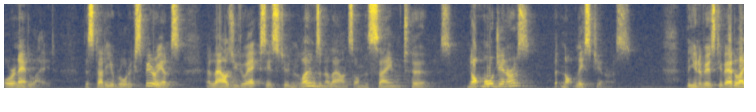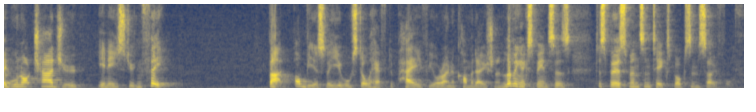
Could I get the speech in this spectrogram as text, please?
or in Adelaide. The study abroad experience allows you to access student loans and allowance on the same terms. Not more generous, but not less generous. The University of Adelaide will not charge you any student fee. But obviously, you will still have to pay for your own accommodation and living expenses, disbursements and textbooks, and so forth.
